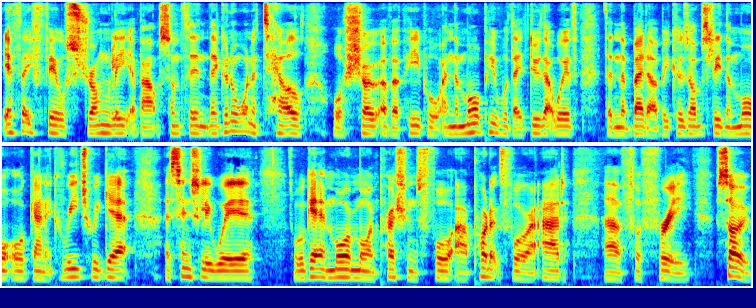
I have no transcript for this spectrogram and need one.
if they feel strongly about something they're going to want to tell or show other people. And the more people they do that with then the better. Because obviously the more organic reach we get essentially we're we're getting more and more impressions for our products for our ad uh, for free. So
